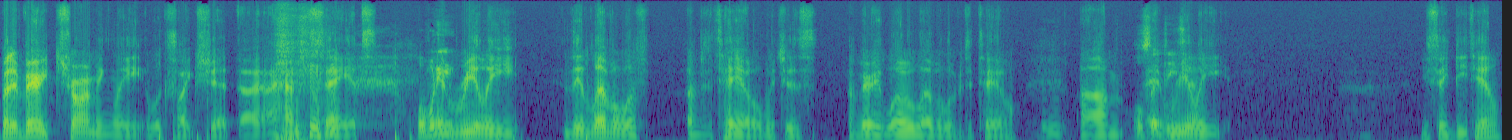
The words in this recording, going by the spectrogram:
But it very charmingly looks like shit. I, I have to say, it's well, what do it you? really the level of of detail, which is a very low level of detail. Mhm. Um, Also it detail. really. You say detail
